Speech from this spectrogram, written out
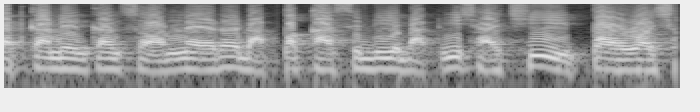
จัดการเรียนการสอนในระดับประกาศนียบัตรวิชาชีพ ปวช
